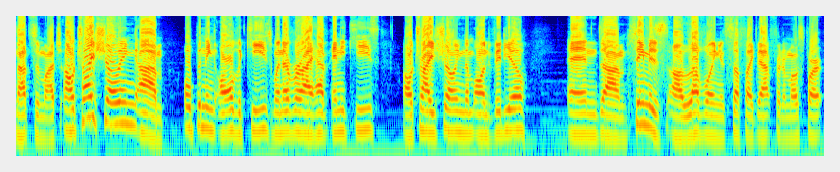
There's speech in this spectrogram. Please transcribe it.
not so much. I'll try showing um, opening all the keys whenever I have any keys. I'll try showing them on video, and um, same as uh, leveling and stuff like that for the most part.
